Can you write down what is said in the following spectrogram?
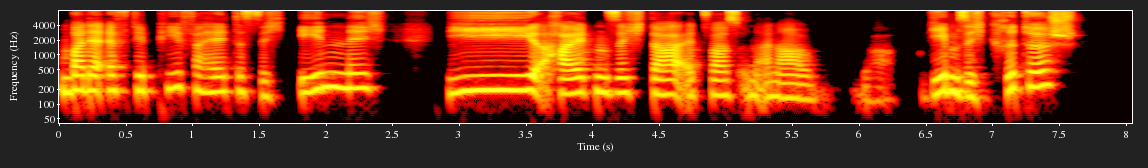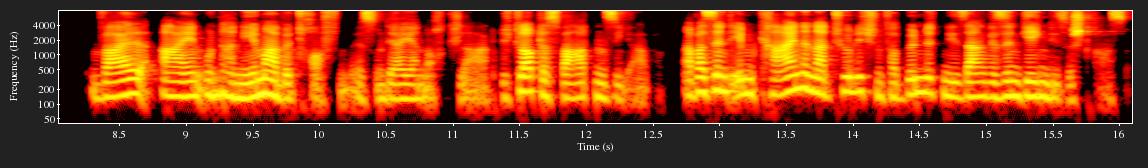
Und bei der FDP verhält es sich ähnlich. Die halten sich da etwas in einer ja, geben sich kritisch, weil ein Unternehmer betroffen ist und der ja noch klagt. Ich glaube, das warten sie ab. Aber es sind eben keine natürlichen Verbündeten, die sagen, wir sind gegen diese Straße.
